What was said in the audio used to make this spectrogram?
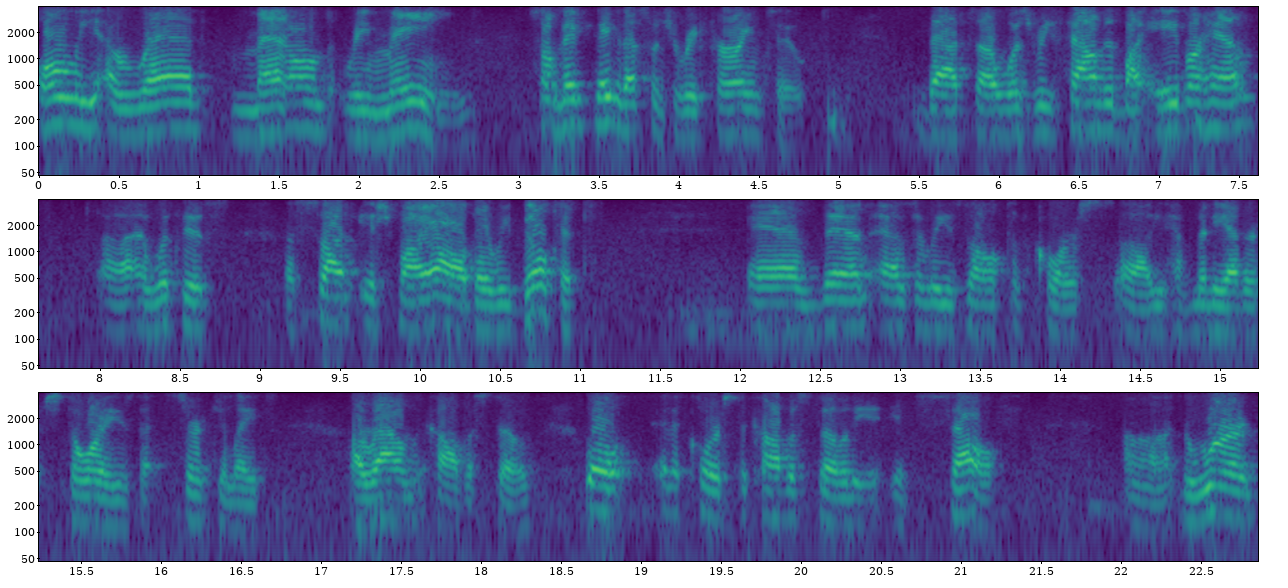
only a red mound remained. So maybe, maybe that's what you're referring to that uh, was refounded by Abraham, uh, and with his uh, son Ishmael, they rebuilt it. And then, as a result, of course, uh, you have many other stories that circulate around the Kaaba stone. Well, and of course, the Kaaba stone itself, uh, the word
